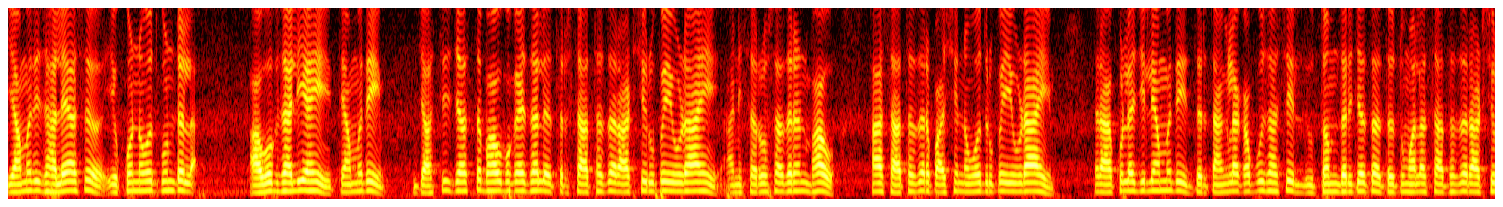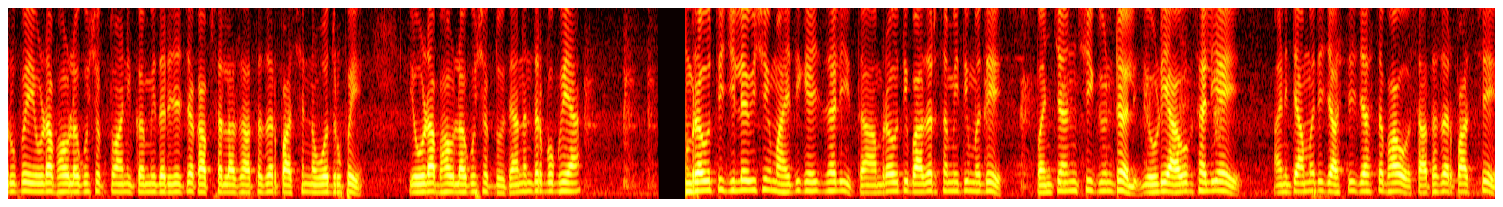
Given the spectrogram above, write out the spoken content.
यामध्ये झाले असं एकोणनव्वद क्विंटल आवक झाली आहे. त्यामध्ये जास्तीत जास्त भाव बघायचं झालं तर सात हजार आठशे रुपये एवढा आहे आणि सर्वसाधारण भाव हा सात हजार पाचशे नव्वद रुपये एवढा आहे. तर अकोला जिल्ह्यामध्ये जर चांगला कापूस असेल उत्तम दर्जाचा तर तुम्हाला सात हजार आठशे रुपये एवढा भाव लागू शकतो आणि कमी दर्जाच्या कापसाला सात हजार पाचशे नव्वद रुपये एवढा भाव लागू शकतो. त्यानंतर बघूया. अमरावती जिल्ह्याविषयी माहिती घ्यायची झाली तर अमरावती बाजार समितीमध्ये पंच्याऐंशी क्विंटल एवढी आवक झाली आहे आणि त्यामध्ये जास्तीत जास्त भाव सात हजार पाचशे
